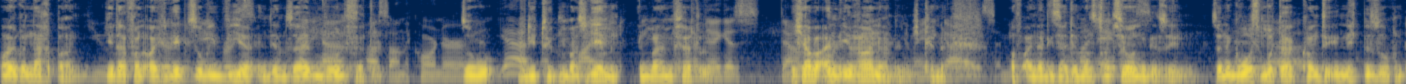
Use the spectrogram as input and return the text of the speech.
eure Nachbarn. Jeder von euch lebt so wie wir in demselben Wohnviertel. So wie die Typen aus Jemen in meinem Viertel. Ich habe einen Iraner, den ich kenne, auf einer dieser Demonstrationen gesehen. Seine Großmutter konnte ihn nicht besuchen.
